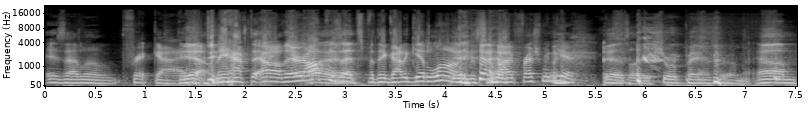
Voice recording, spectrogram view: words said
is that little frick guy. Yeah. and they have to. Oh, they're yeah. opposites, but they got to get along to survive freshman year. Yeah, it's like short pants. for a. Um,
